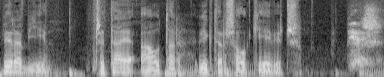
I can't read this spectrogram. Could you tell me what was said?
Верабьи. Читая автор Виктор Шалкевич. Перший.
